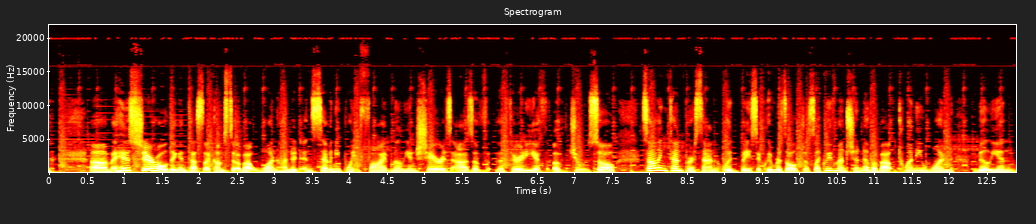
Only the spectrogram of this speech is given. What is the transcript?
um, his shareholding in Tesla comes to about 170.5 million shares as of the 30th of June. So selling 10% would basically result, just like we've mentioned, of about 21 billion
